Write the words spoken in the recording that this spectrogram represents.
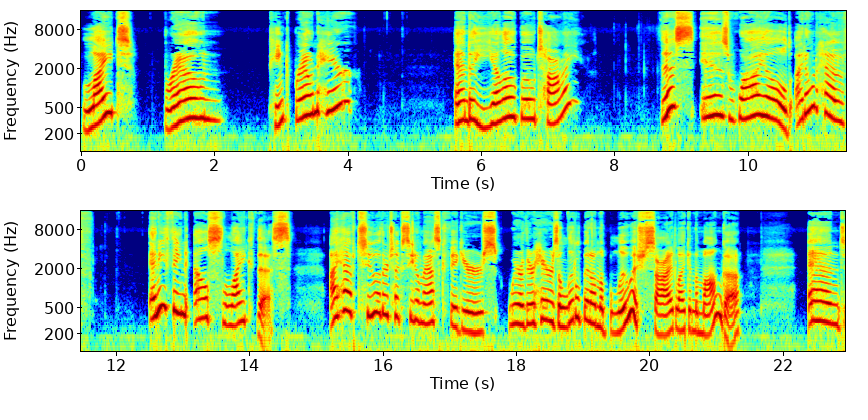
light brown, pink brown hair? And a yellow bow tie? This is wild. I don't have anything else like this. I have two other Tuxedo Mask figures where their hair is a little bit on the bluish side, like in the manga. And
